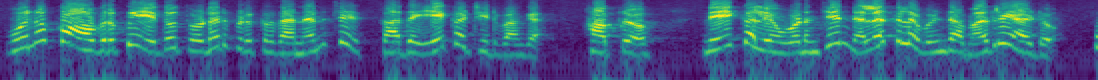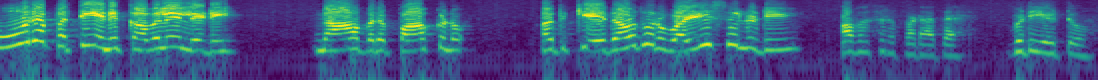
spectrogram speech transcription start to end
உனக்கும் அவருக்கும் ஏதோ தொடர்பு இருக்கிறதா நினைச்சு கதையே கட்டிடுவாங்க. அப்புறம் நேக்கலையும் உடஞ்சு நிலத்துல விழுந்த மாதிரி ஆயிடும். ஊரை பத்தி எனக்கு கவலை இல்லடி. நான் அவரை பார்க்கணும். அதுக்கு ஏதாவது ஒரு வழி சொல்லுடி. அவசரப்படாத. விடியட்டும்.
